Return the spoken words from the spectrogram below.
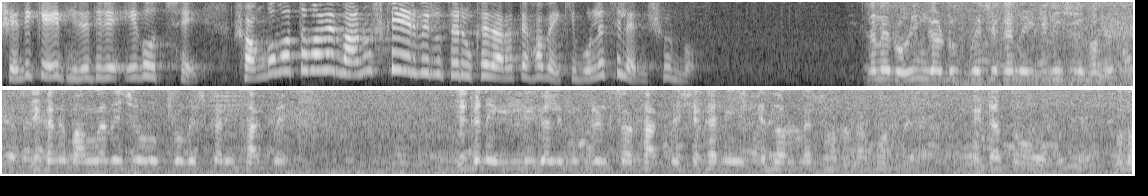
সেদিকে ধীরে ধীরে এগোচ্ছে। সংঘবদ্ধভাবে মানুষকে এর বিরুদ্ধে রুখে দাঁড়াতে হবে, কি বলেছিলেন? শুনব। যেখানে রোহিঙ্গা ঢুকবে, সেখানে এই জিনিসই হবে। যেখানে বাংলাদেশি অনুপ্রবেশকারী থাকবে, যেখানে ইলিগাল ইমিগ্রেন্টসরা থাকবে সেখানে এ ধরনের ঘটনা ঘটবে। এটা তো কোনো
